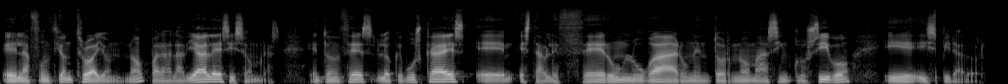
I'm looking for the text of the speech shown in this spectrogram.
en la función try-on, ¿no? para labiales y sombras. Entonces lo que busca es eh, establecer un lugar, un entorno más inclusivo e inspirador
